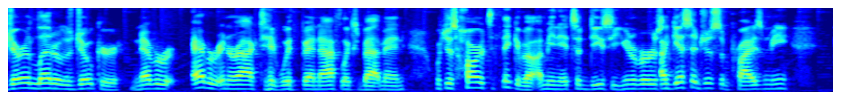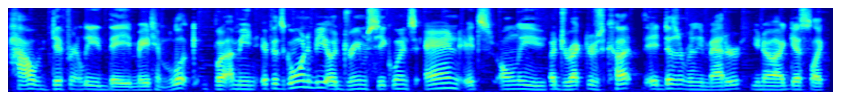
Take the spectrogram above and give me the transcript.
Jared Leto's Joker never ever interacted with Ben Affleck's Batman, which is hard to think about. I mean, it's a DC universe. I guess it just surprised me how differently they made him look. But I mean, if it's going to be a dream sequence and it's only a director's cut, it doesn't really matter. You know, I guess like,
